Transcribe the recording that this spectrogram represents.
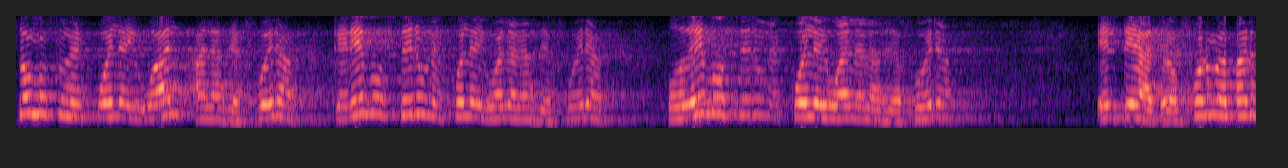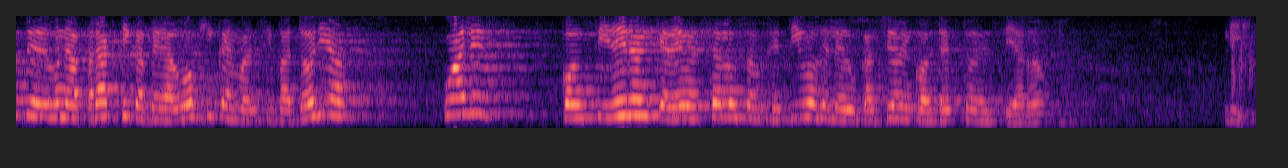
¿Somos una escuela igual a las de afuera? ¿Queremos ser una escuela igual a las de afuera? ¿Podemos ser una escuela igual a las de afuera? ¿El teatro forma parte de una práctica pedagógica emancipatoria? ¿Cuáles consideran que deben ser los objetivos de la educación en contexto de encierro? Listo.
